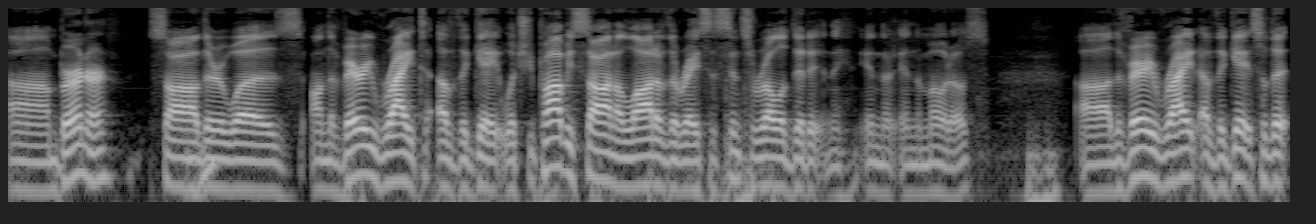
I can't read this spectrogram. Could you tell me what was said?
Um, Burner saw there was on the very right of the gate, which you probably saw in a lot of the races. Cinderella did it in the in the in the motos. Uh, the very right of the gate. So the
